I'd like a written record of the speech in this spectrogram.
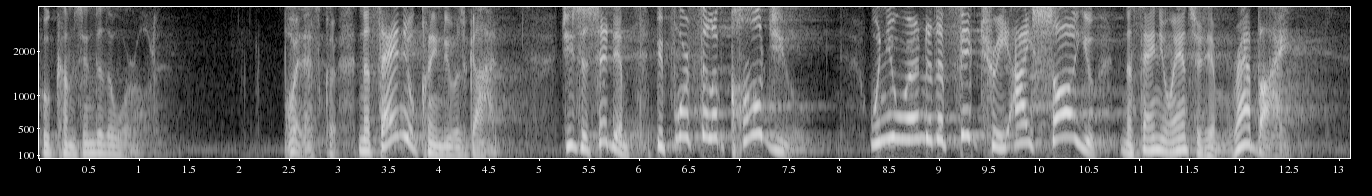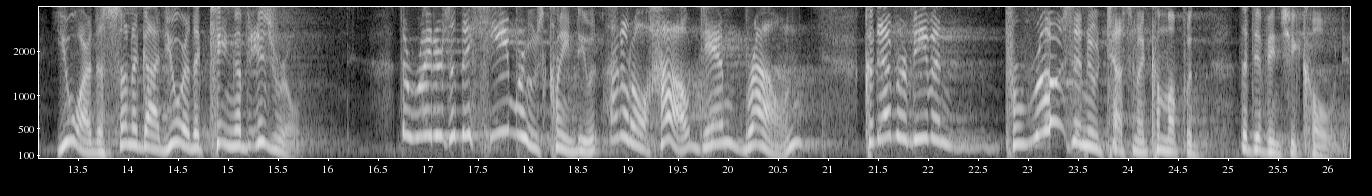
who comes into the world. Boy, that's clear. Nathanael claimed he was God. Jesus said to him, Before Philip called you, when you were under the fig tree, I saw you. Nathanael answered him, Rabbi, you are the Son of God, you are the King of Israel. The writers of the Hebrews claimed he was. I don't know how Dan Brown could ever have even perused the New Testament, come up with the Da Vinci Code.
